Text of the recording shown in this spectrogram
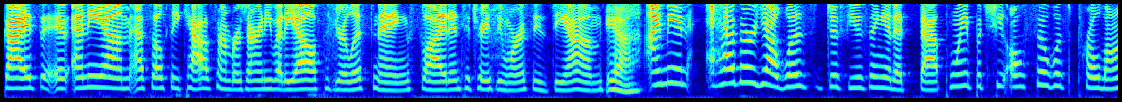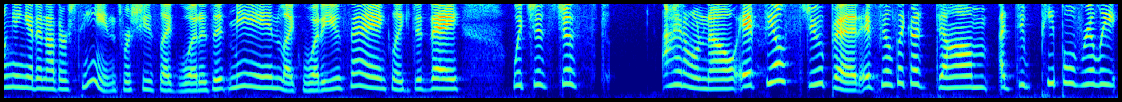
Guys, if any um, SLC cast members or anybody else, if you're listening, slide into Tracie Morrissey's DMs. Yeah. I mean, Heather, yeah, was diffusing it at that point, but she also was prolonging it in other scenes where she's like, what does it mean? Like, what do you think? Like, did they, which is just, I don't know. It feels stupid. It feels like a dumb, uh, do people really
